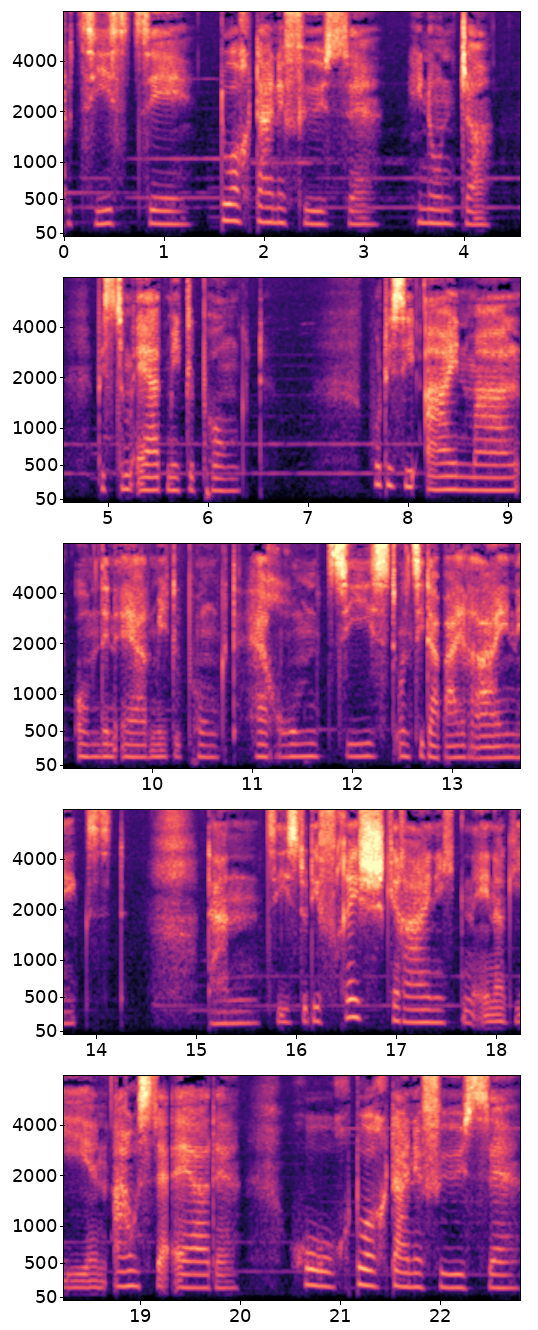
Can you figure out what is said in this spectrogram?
Du ziehst sie durch deine Füße hinunter bis zum Erdmittelpunkt, wo du sie einmal um den Erdmittelpunkt herumziehst und sie dabei reinigst. Dann ziehst du die frisch gereinigten Energien aus der Erde hoch durch deine Füße,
